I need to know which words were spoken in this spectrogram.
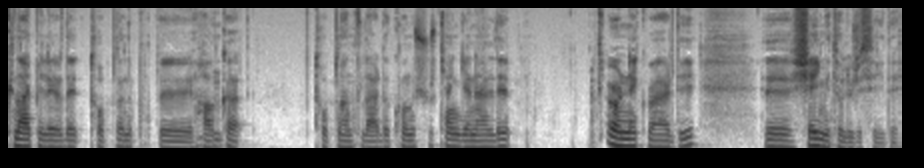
knaypelerde toplanıp e, halka toplantılarda konuşurken genelde örnek verdiği e, şey mitolojisiydi.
